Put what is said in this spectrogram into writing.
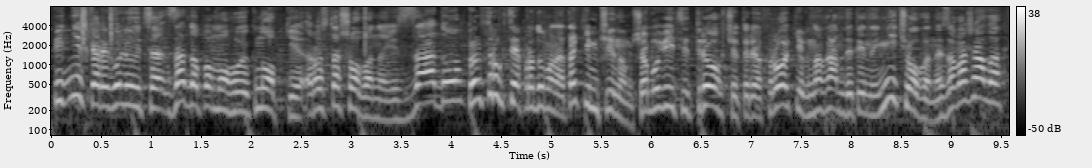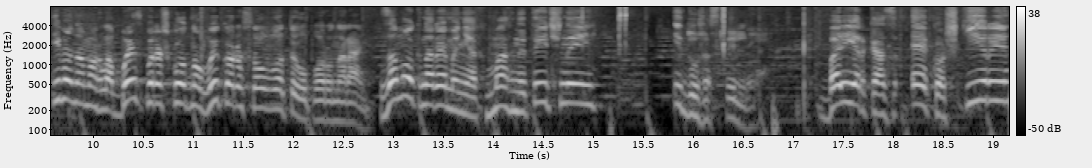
Підніжка регулюється за допомогою кнопки, розташованої ззаду. Конструкція продумана таким чином, щоб у віці 3-4 років ногам дитини нічого не заважало, і вона могла безперешкодно використовувати опору на рамі. Замок на ременях магнетичний і дуже стильний. Бар'єрка з еко-шкіри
